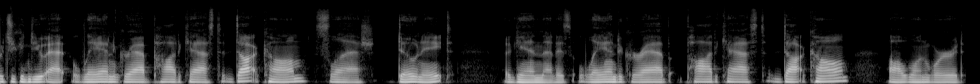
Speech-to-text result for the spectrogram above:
which you can do at landgrabpodcast.com slash donate. Again, that is landgrabpodcast.com, all one word,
